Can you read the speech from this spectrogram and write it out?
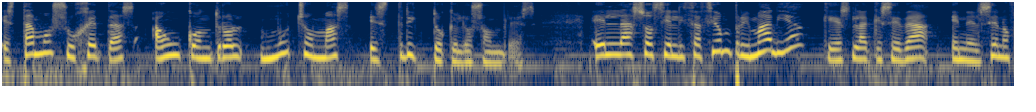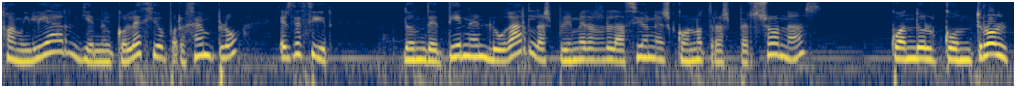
estamos sujetas a un control mucho más estricto que los hombres. En la socialización primaria, que es la que se da en el seno familiar y en el colegio, por ejemplo, es decir, donde tienen lugar las primeras relaciones con otras personas, cuando el control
